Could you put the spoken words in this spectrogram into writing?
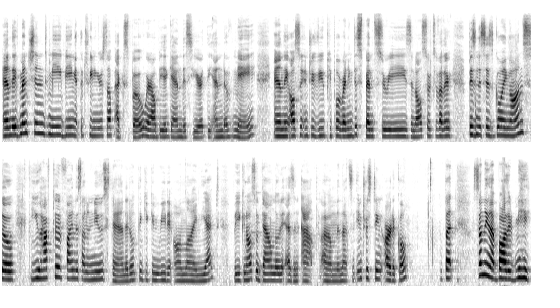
And they've mentioned me being at the Treating Yourself Expo, where I'll be again this year at the end of May. And they also interview people running dispensaries and all sorts of other businesses going on. So you have to find this on a newsstand. I don't think you can read it online yet, but you can also download it as an app. Um, and that's an interesting article. But something that bothered me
